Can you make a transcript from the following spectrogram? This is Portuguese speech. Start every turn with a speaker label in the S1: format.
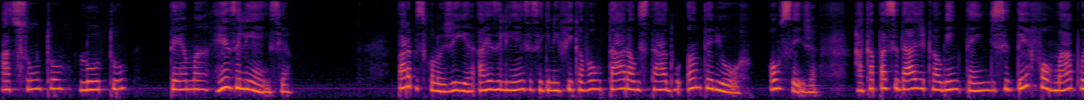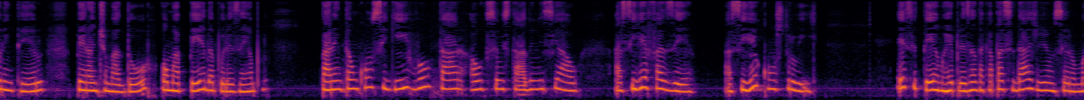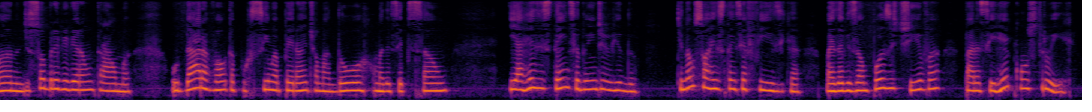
S1: Assunto: luto. Tema: resiliência. Para a psicologia, a resiliência significa voltar ao estado anterior, ou seja, a capacidade que alguém tem de se deformar por inteiro perante uma dor ou uma perda, por exemplo, para então conseguir voltar ao seu estado inicial, a se refazer, a se reconstruir. Esse termo representa a capacidade de um ser humano de sobreviver a um trauma, o dar a volta por cima perante uma dor, uma decepção, e a resistência do indivíduo, que não só a resistência física, mas a visão positiva para se reconstruir.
